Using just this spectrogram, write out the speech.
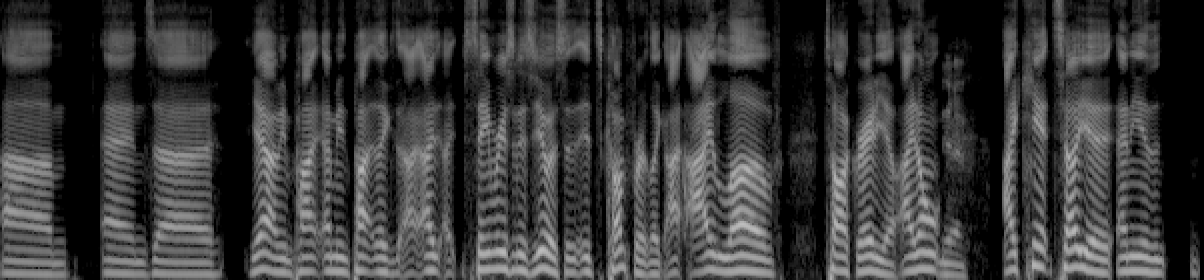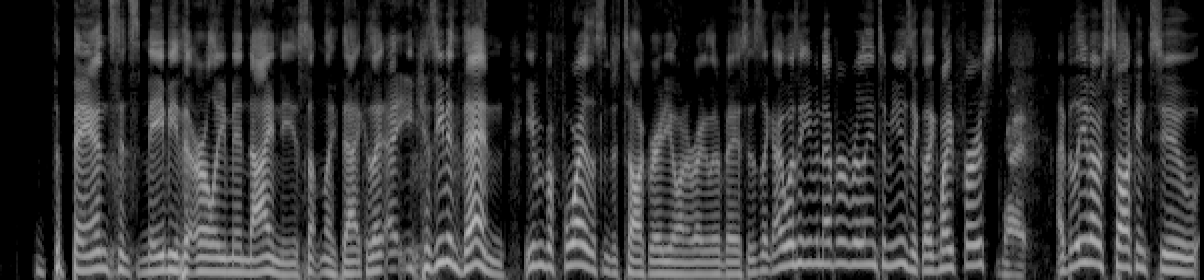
um and uh yeah i mean pi- i mean pi- like I, I same reason as you is it's comfort like i i love talk radio i don't Yeah. I can't tell you any of the, the bands since maybe the early mid '90s, something like that. Because I because even then, even before I listened to talk radio on a regular basis, like I wasn't even ever really into music. Like my first, Right. I believe I was talking to,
